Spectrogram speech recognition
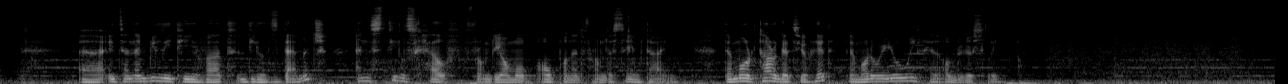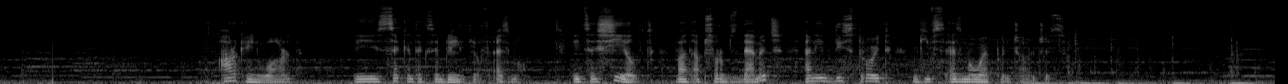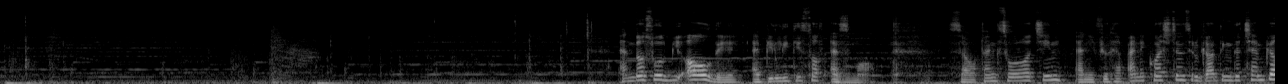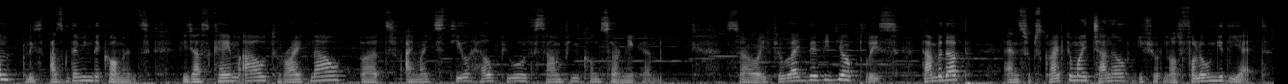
Uh, it's an ability that deals damage and steals health from the opponent from the same time. The more targets you hit, the more you will heal obviously. Arcane Ward is second X ability of Ezmo. It's a shield that absorbs damage and if destroyed gives Ezmo weapon charges. And those would be all the abilities of Ezmo. So thanks for watching and if you have any questions regarding the champion, please ask them in the comments. He just came out right now, but I might still help you with something concerning him. So if you like the video, please thumb it up and subscribe to my channel if you're not following it yet.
